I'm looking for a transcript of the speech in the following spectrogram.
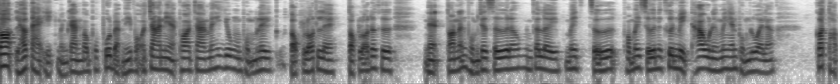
ก็แล้วแต่อีกเหมือนกันพอพูดแบบนี้บอกอาจารย์เนี่ยพออาจารย์ไม่ให้ยุ่งผมเลยตกรถเลย ตกรถก็คือเนี่ยตอนนั้นผมจะซื้อแล้วมันก็เลยไม่ซื้อพอไม่ซื้อนี่ขึ้นไปอีกเท่านึงไม่งั้นผมรวยแล้ว ก็ตอบ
